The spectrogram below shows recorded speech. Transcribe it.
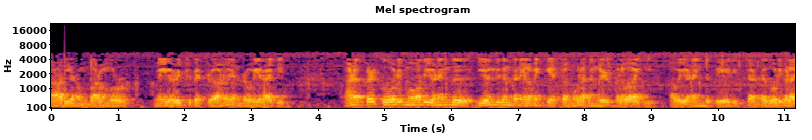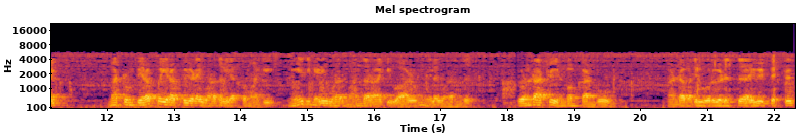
ஆதியனும் பரம்பொருள் மெய் எழுச்சி பெற்று அணு என்ற உயிராகி. அணுக்கள் கோடி மோதி இணைந்து இயங்குகின்ற நிலைமைக்கேற்ப நூலகங்கள் களவாகி அவை இணைந்து பேதித்த அண்டகோடிகளாய் மற்றும் பிறப்பு இறப்பு இடை உணர்தல் இயக்கமாகி நீதி நெறி உணர் மாந்தராகி வாழும் நிலை உணர்ந்து. தொண்டாற்று இன்பம் காண்போம். அண்டமதில் உருவெடுத்து அறிவை பெற்று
